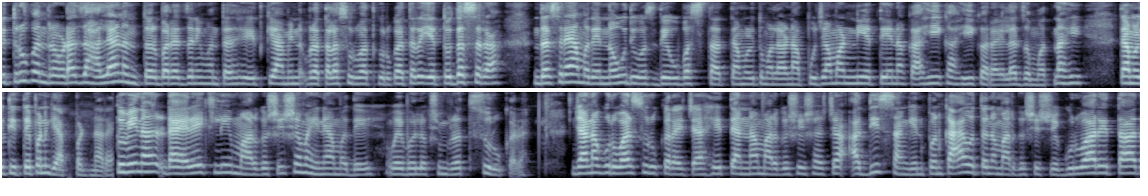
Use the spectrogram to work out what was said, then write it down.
पितृपंधरवडा झाल्यानंतर बऱ्याच जणी म्हणत आहेत की आम्ही व्रताला सुरुवात करू का? तर येतो दसरा. दसऱ्यामध्ये नऊ दिवस देव बसतात. त्यामुळे तुम्हाला ना पूजा मांडणी येते ना काही काही करायला जमत नाही. त्यामुळे तिथे पण गॅप पडणार आहे. तुम्ही ना डायरेक्टली मार्गशीर्ष महिन्यामध्ये वैभवलक्ष्मी व्रत सुरू करा. ज्यांना गुरुवार सुरू करायचे आहेत त्यांना मार्गशीर्षाच्या आधीच सांगेन. पण काय होतं ना मार्गशीर्ष गुरुवार येतात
